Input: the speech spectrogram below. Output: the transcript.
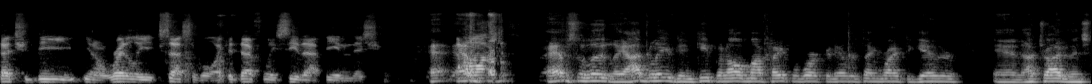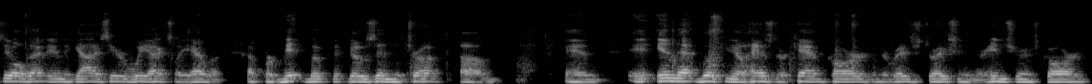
that should be, you know, readily accessible. I could definitely see that being an issue. Uh, Absolutely. I believed in keeping all my paperwork and everything right together. And I try to instill that in the guys here. We actually have a, a permit book that goes in the truck. Um, and in, in, that book, you know, has their cab card and their registration and their insurance card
